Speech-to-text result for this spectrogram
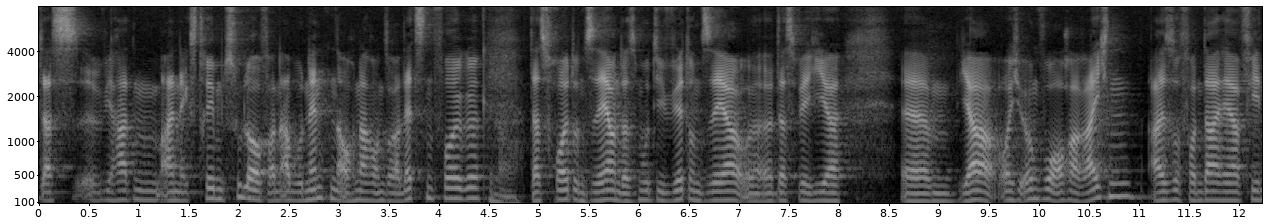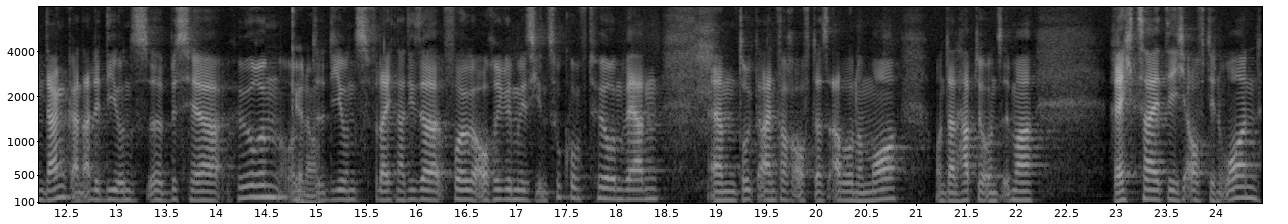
dass äh, wir hatten einen extremen Zulauf an Abonnenten, auch nach unserer letzten Folge. Genau. Das freut uns sehr und das motiviert uns sehr, äh, dass wir hier ähm, ja, euch irgendwo auch erreichen. Also von daher vielen Dank an alle, die uns äh, bisher hören und genau. die uns vielleicht nach dieser Folge auch regelmäßig in Zukunft hören werden. Ähm, drückt einfach auf das Abonnement und dann habt ihr uns immer rechtzeitig auf den Ohren,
